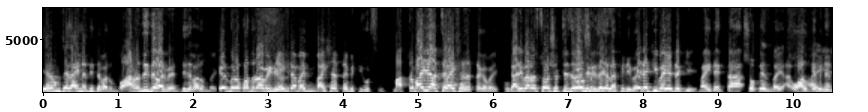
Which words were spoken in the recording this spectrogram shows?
এরকম চাইলে আইনা দিতে পারুন আরও দিতে পারবেন? দিতে পারুন ভাই। এগুলো কত টাকা বিক্রি এটা ভাই বাইশ হাজার টাকা বিক্রি করছি। মাত্র বাইশ হাজার টাকা? বাইশ হাজার টাকা ভাই। গাড়ি ভাড়া চৌষট্টি জেলা 64 জেলা থাকে। ভাই। এটা কি ভাই? এটা কি? ভাই এটা একটা শোকেস ভাই ওয়াল ক্যাবিনেট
